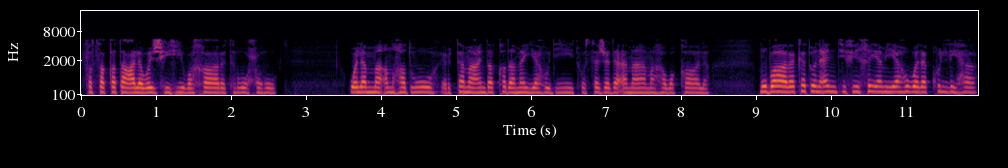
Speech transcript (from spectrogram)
فسقط على وجهه وخارت روحه. ولما أنهضوه ارتمى عند قدمي يهوديت وسجد أمامها وقال مباركة أنت في خيم يهوذا كلها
